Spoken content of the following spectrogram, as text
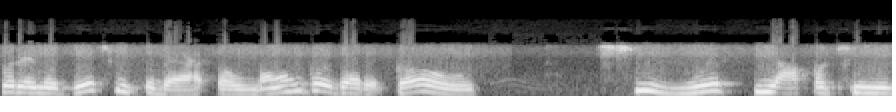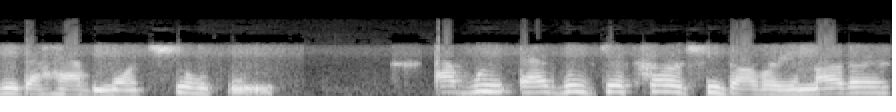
but in addition to that, the longer that it goes, she risks the opportunity to have more children. As we, as we just heard, she's already a mother,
